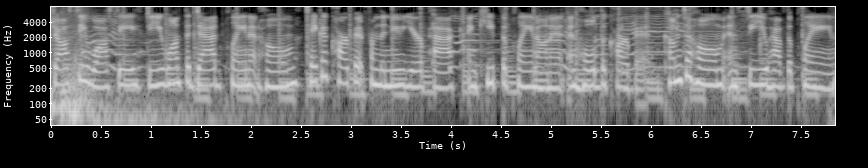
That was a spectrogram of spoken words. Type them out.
Jossi Wossi, do you want the dad plane at home? Take a carpet from the New Year pack and keep the plane on it and hold the carpet. Come to home and see you have the plane.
